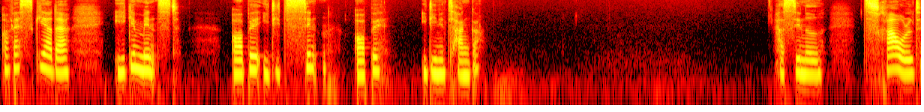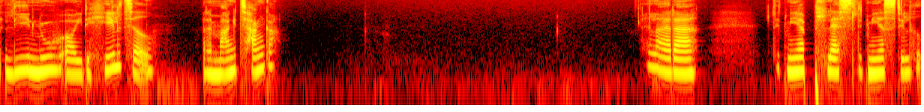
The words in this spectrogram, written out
Og hvad sker der ikke mindst oppe i dit sind, oppe i dine tanker? Har sindet travlt lige nu og i det hele taget? Er der mange tanker? Eller er der lidt mere plads, lidt mere stillhed?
